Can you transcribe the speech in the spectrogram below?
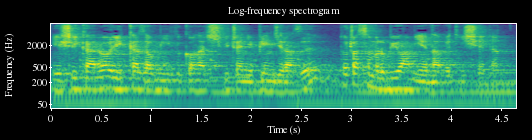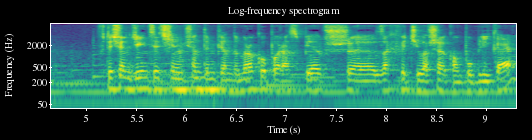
Jeśli Karoli kazał mi wykonać ćwiczenie 5 razy, to czasem robiłam je nawet i 7. W 1975 roku po raz pierwszy zachwyciła szeroką publikę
